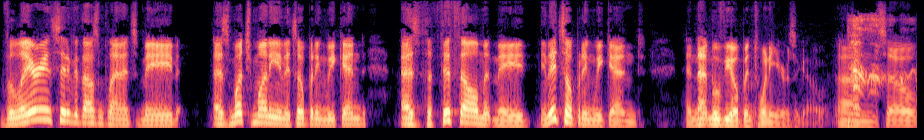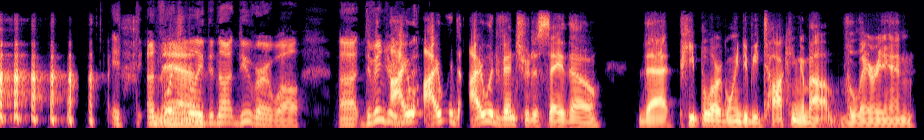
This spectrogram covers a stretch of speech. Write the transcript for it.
Valerian City of a Thousand Planets made as much money in its opening weekend as The Fifth Element made in its opening weekend, and that movie opened twenty years ago. Um, so it unfortunately Man. did not do very well. Uh, Devindra, I I would I would venture to say though that people are going to be talking about Valerian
